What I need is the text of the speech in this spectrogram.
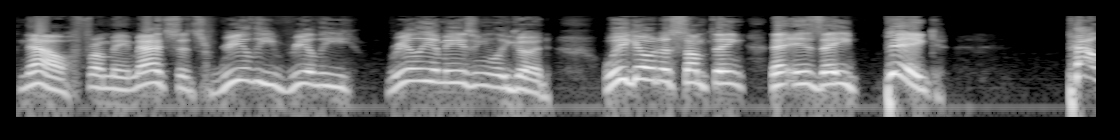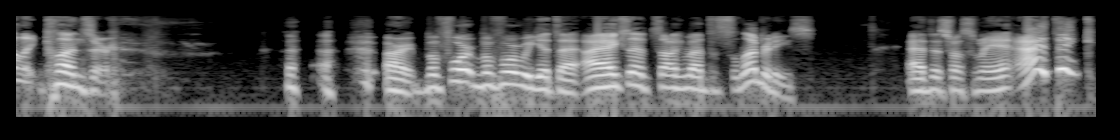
now from a match that's really, really, really amazingly good, we go to something that is a big palate cleanser. All right, before before we get that, I actually have to talk about the celebrities at this WrestleMania. I think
